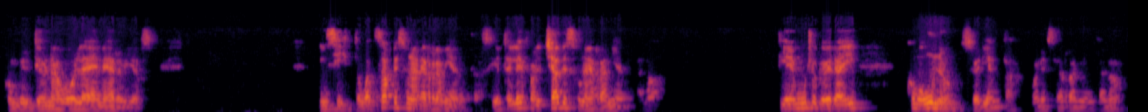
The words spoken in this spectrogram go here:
convirtió en una bola de nervios. Insisto, WhatsApp es una herramienta. Si el teléfono, el chat es una herramienta, ¿no? Tiene mucho que ver ahí cómo uno se orienta con esa herramienta, ¿no?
